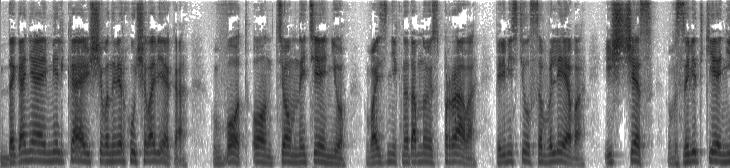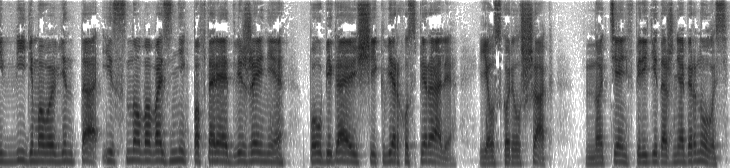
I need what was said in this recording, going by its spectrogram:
догоняя мелькающего наверху человека. Вот он, темной тенью, возник надо мною справа, переместился влево, исчез в завитке невидимого винта и снова возник, повторяя движение по убегающей кверху спирали. Я ускорил шаг, но тень впереди даже не обернулась.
